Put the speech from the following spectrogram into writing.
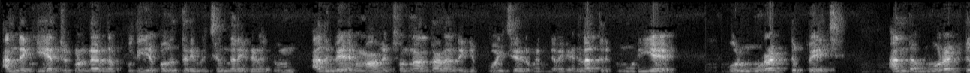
அன்றைக்கு ஏற்றுக்கொண்ட அந்த புதிய பகுத்தறிவு சிந்தனைகளுக்கும் அது வேகமாக சொன்னால்தான் அன்றைக்கு போய் சேரும் என்கிற எண்ணத்திற்கும் உரிய ஒரு முரட்டு பேச்சு. அந்த முரட்டு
